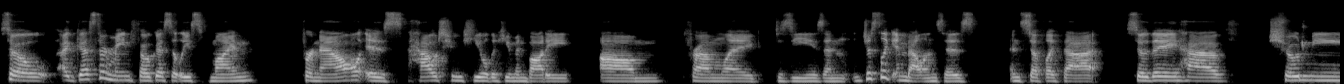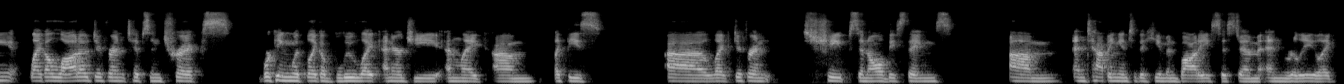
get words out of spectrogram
so I guess their main focus, at least mine for now, is how to heal the human body um, from like disease and just like imbalances and stuff like that. So they have showed me like a lot of different tips and tricks working with like a blue light energy and like um like these uh like different shapes and all these things um and tapping into the human body system and really like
